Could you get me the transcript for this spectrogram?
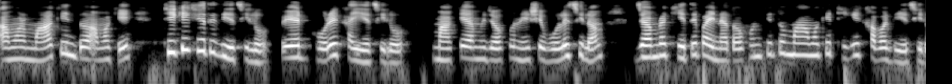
আমার মা কিন্তু আমাকে ঠিকই খেতে দিয়েছিল, পেট ভরে খাইয়েছিল। মাকে আমি যখন এসে বলেছিলাম যে আমরা খেতে পাই না, তখন কিন্তু মা আমাকে ঠিকই খাবার দিয়েছিল।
